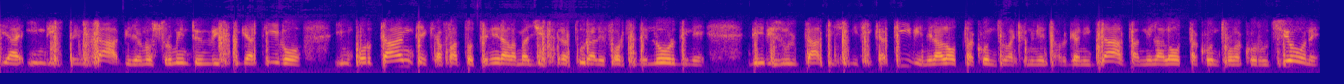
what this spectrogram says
sia indispensabile, uno strumento investigativo importante che ha fatto ottenere alla magistratura e alle forze dell'ordine dei risultati significativi nella lotta contro la criminalità organizzata, nella lotta contro la corruzione,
